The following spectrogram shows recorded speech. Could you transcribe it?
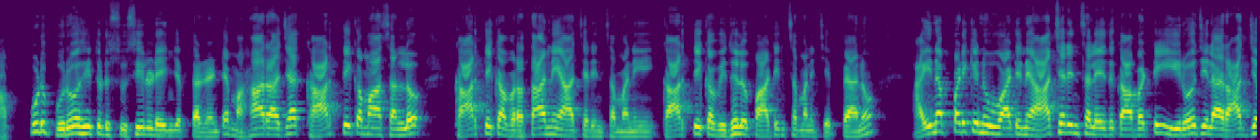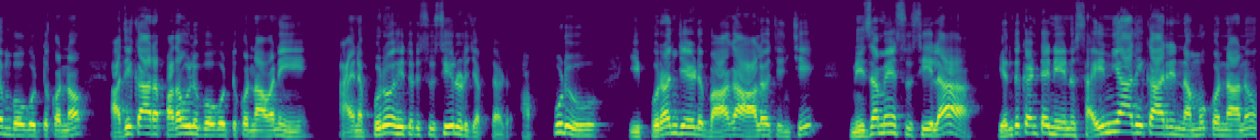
అప్పుడు పురోహితుడు సుశీలుడు ఏం చెప్తాడంటే మహారాజా కార్తీక మాసంలో కార్తీక వ్రతాన్ని ఆచరించమని కార్తీక విధులు పాటించమని చెప్పాను. అయినప్పటికీ నువ్వు వాటిని ఆచరించలేదు కాబట్టి ఈరోజు ఇలా రాజ్యం పోగొట్టుకున్నావు అధికార పదవులు పోగొట్టుకున్నావని ఆయన పురోహితుడు సుశీలుడు చెప్తాడు. అప్పుడు ఈ పురంజయుడు బాగా ఆలోచించి నిజమే సుశీల ఎందుకంటే నేను సైన్యాధికారిని నమ్ముకున్నాను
